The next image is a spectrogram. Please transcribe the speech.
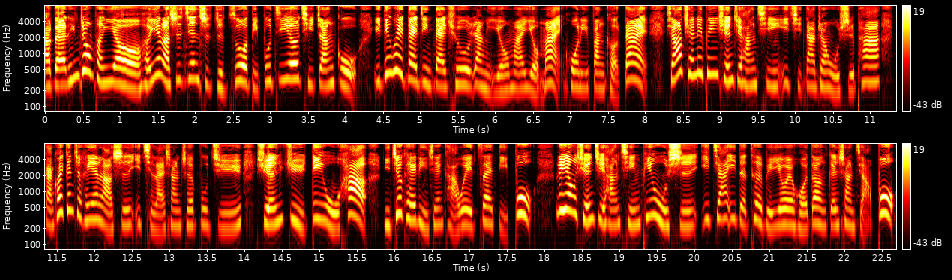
好的，听众朋友，何燕老师坚持只做底部绩优起涨股，一定会带进带出，让你有买有卖，获利放口袋。想要全力拼选举行情，一起大赚五十趴，赶快跟着何燕老师一起来上车布局选举第五号，你就可以领先卡位在底部，利用选举行情拼五十一加一的特别优惠活动，跟上脚步。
